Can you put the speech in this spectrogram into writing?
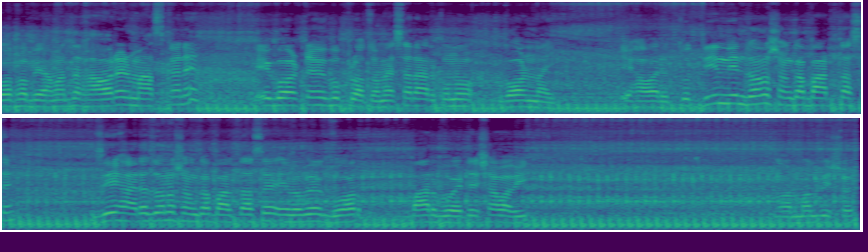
গড় হবে। আমাদের হাওয়ারের মাঝখানে এই গড়টা হইব প্রথম, এছাড়া আর কোনো গড় নাই। এই হাওয়ারে। তো দিন দিন জনসংখ্যা বাড়তেছে। যে হারে জনসংখ্যা বাড়তেছে, এভাবে গড় বাড়বো, এটাই স্বাভাবিক। নর্মাল বিষয়।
